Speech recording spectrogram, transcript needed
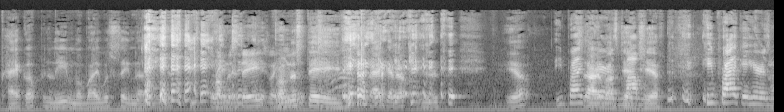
pack up and leave. Nobody would say nothing. From the stage? Like From the stage, pack it up. Yeah. He probably Sorry could hear about his that, mom. Jeff. He probably could hear his uh-huh.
